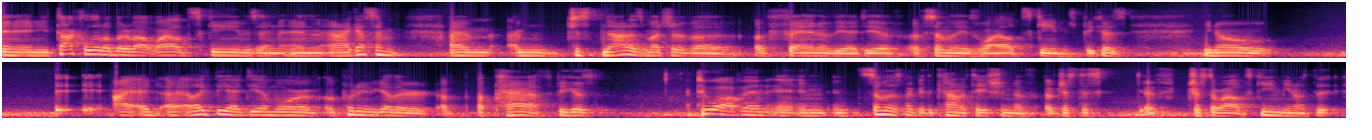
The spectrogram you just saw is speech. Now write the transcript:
and you talk a little bit about wild schemes and, and, and I guess I'm I'm I'm just not as much of a, a fan of the idea of, of some of these wild schemes because you know I, I, I like the idea more of, of putting together a, a, path because too often and, and, some of this might be the connotation of, of just this of just a wild scheme you know the,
